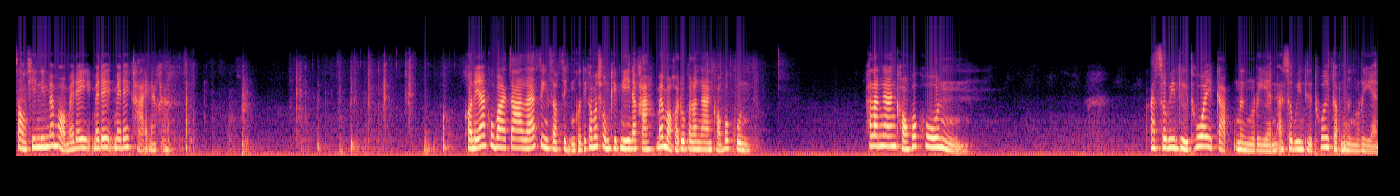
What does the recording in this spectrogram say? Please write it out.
สองชิ้นนี้แม่หมอไม่ได้ไม่ได้ไม่ได้ขายนะคะ ขออนุญาตครูบาอาจารย์และสิ่งศักดิ์สิทธิ์ของคนที่เข้ามาชมคลิปนี้นะคะ แม่หมอขอดูพลังงานของพวกคุณ พลังงานของพวกคุณ อัศวินถือถ้วยกับหนึ่งเหรียญ อัศวินถือถ้วยกับหนึ่งเหรียญ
